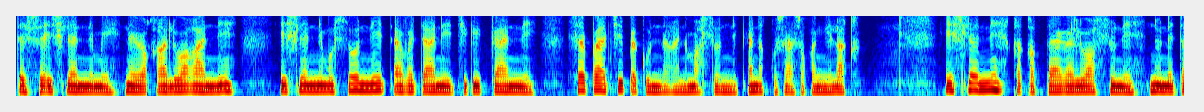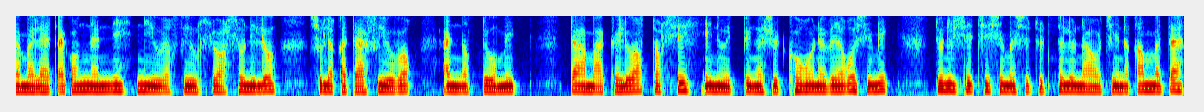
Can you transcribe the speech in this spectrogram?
tassa Islannimi nayoqaaluaraanni исланнимуллуунниит аватаани тикиккаанни сапаатип акуннеранимарлунник анеққусаасоқангилақ исланни қеқартаагалуарлуни нуна тамалаат акорнанни ниуерфиуллуарлунилу сулеқатааффиувоқ аннертуумик таамааккалуарторли инуит пингасут коронавирусимик туниллатсисимасутут налунаарутиинеқармата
